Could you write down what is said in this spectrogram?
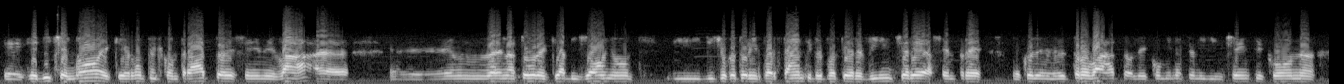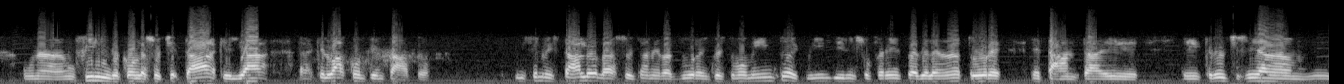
eh, che dice no e che rompe il contratto e se ne va, eh, eh, è un allenatore che ha bisogno di, di, giocatori importanti per poter vincere, ha sempre eh, trovato le combinazioni vincenti con una, un feeling con la società che, ha, eh, che lo ha accontentato mi sembra in stallo la società nerazzurra in questo momento e quindi l'insofferenza dell'allenatore è tanta e, e credo ci, sia, mm,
